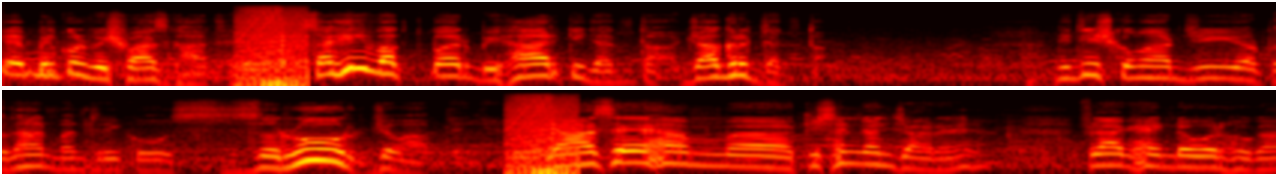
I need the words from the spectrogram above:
ये बिल्कुल विश्वासघात है। सही वक्त पर बिहार की जनता, जागृत जनता। नीतीश कुमार जी और प्रधानमंत्री को ज़रूर जवाब देंगे। यहाँ से हम किशनगंज जा रहे हैं। फ्लैग हैंड ओवर होगा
